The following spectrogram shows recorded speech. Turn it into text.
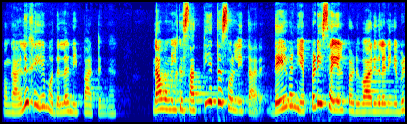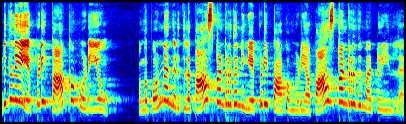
உங்கள் அழுகையை முதல்ல நிப்பாட்டுங்க. நான் உங்களுக்கு சத்தியத்தை சொல்லித்தாரேன் தேவன் எப்படி செயல்படுவார் இதில் நீங்கள் விடுதலையை எப்படி பார்க்க முடியும்? உங்கள் பொண்ணு அந்த இடத்துல பாஸ் பண்ணுறதை நீங்கள் எப்படி பார்க்க முடியும்? பாஸ் பண்ணுறது மட்டும் இல்லை.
